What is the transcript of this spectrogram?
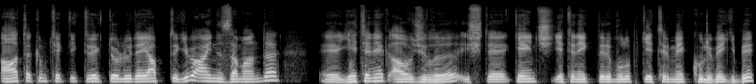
A takım teknik direktörlüğü de yaptığı gibi aynı zamanda e, yetenek avcılığı işte genç yetenekleri bulup getirmek kulübe gibi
